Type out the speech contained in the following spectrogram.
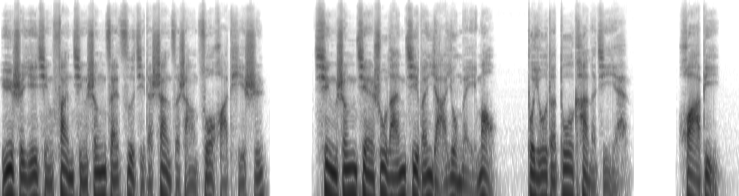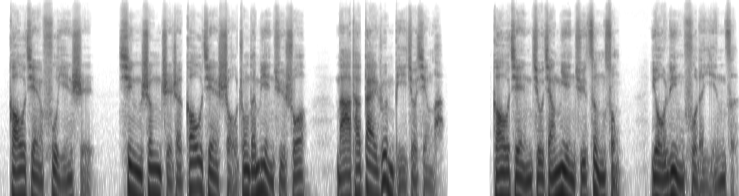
于是也请范庆生在自己的扇子上作画题诗。庆生见舒兰既文雅又美貌，不由得多看了几眼。画毕，高见复吟时，庆生指着高见手中的面具说：“拿它代润笔就行了。”高见就将面具赠送。又另付了银子。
